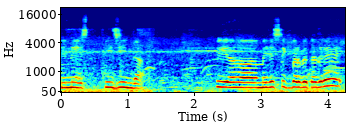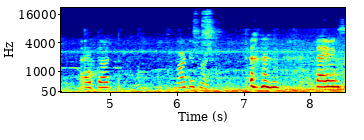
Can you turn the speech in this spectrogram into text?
ನಿನ್ನೆ ಪಿ ಜಿಯಿಂದ ಪಿ ಮೆಜೆಸ್ಟಿಕ್ ಬರಬೇಕಾದ್ರೆ I thought what is what timings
